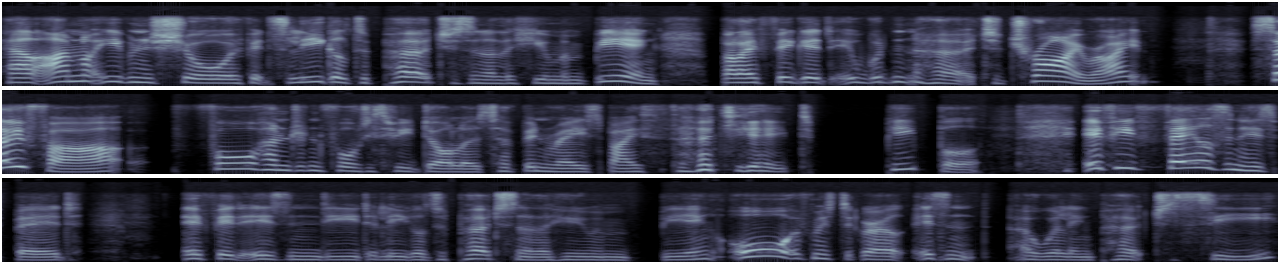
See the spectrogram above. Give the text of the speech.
Hell, I'm not even sure if it's legal to purchase another human being, but I figured it wouldn't hurt to try, right? So far, $443 have been raised by 38 people. If he fails in his bid, if it is indeed illegal to purchase another human being, or if Mr. Grohl isn't a willing purchasee,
